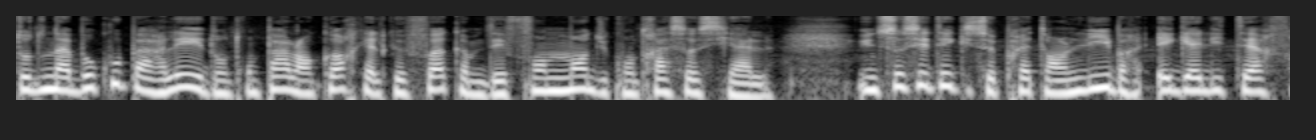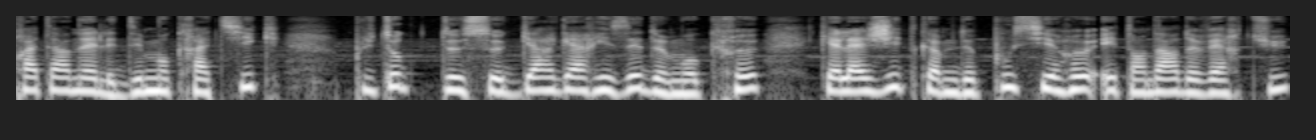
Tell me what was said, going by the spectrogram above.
dont on a beaucoup parlé et dont on parle encore quelquefois comme des fondements du contrat social. Une société qui se prétend libre, égalitaire, fraternelle et démocratique, plutôt que de se gargariser de mots creux qu'elle agite comme de poussiéreux étendards de vertu,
